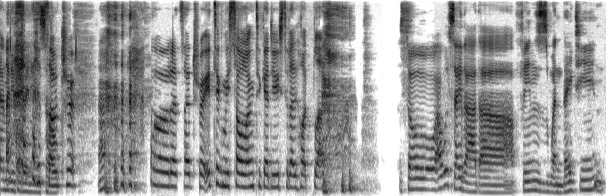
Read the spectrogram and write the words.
are Mediterranean. That's so so true. oh, that's so true. It took me so long to get used to that hot blood. So I will say that uh, Finns, when dating,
